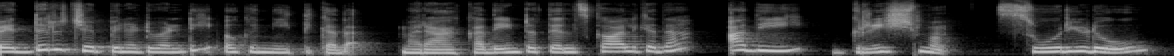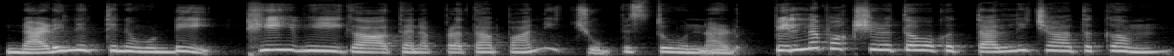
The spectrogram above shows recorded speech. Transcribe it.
పెద్దలు చెప్పినటువంటి ఒక నీతి కథ. మరి ఆ కథ ఏంటో తెలుసుకోవాలి కదా? అది గ్రీష్మం. సూర్యుడు నడినెత్తిన ఉండి ఠీవీగా తన ప్రతాపాన్ని చూపిస్తూ ఉన్నాడు. పిల్ల పక్షులతో ఒక తల్లి చాతకం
